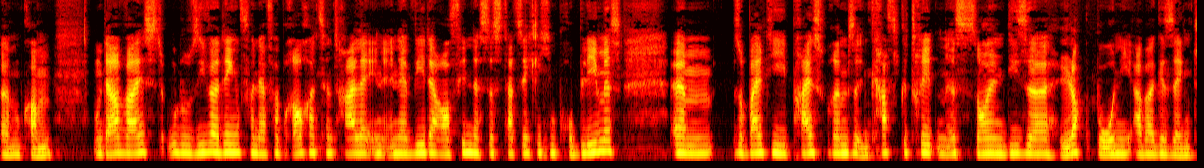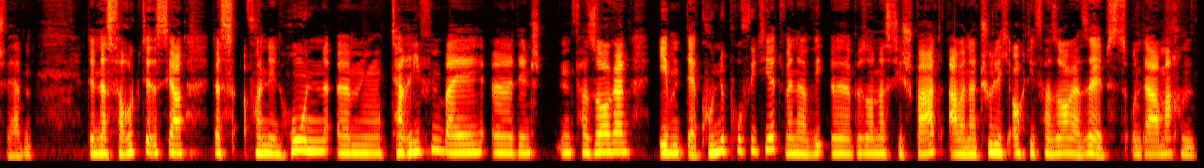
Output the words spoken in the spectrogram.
ähm, kommen. Und da weist Udo Sieverding von der Verbraucherzentrale in NRW darauf hin, dass das tatsächlich ein Problem ist. Ähm, sobald die Preisbremse in Kraft getreten ist, sollen diese Lockboni aber gesenkt werden. Denn das Verrückte ist ja, dass von den hohen ähm, Tarifen bei äh, den Versorgern eben der Kunde profitiert, wenn er äh, besonders viel spart, aber natürlich auch die Versorger selbst. Und da machen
